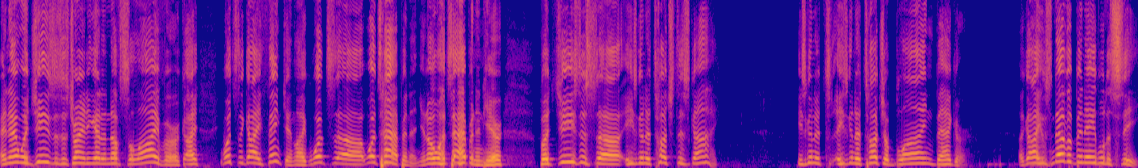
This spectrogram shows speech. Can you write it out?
And then when Jesus is trying to get enough saliva, I, what's the guy thinking? Like, what's uh, what's happening? You know, what's happening here? But Jesus, uh, he's going to touch this guy. He's going to he's going to touch a blind beggar, a guy who's never been able to see.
